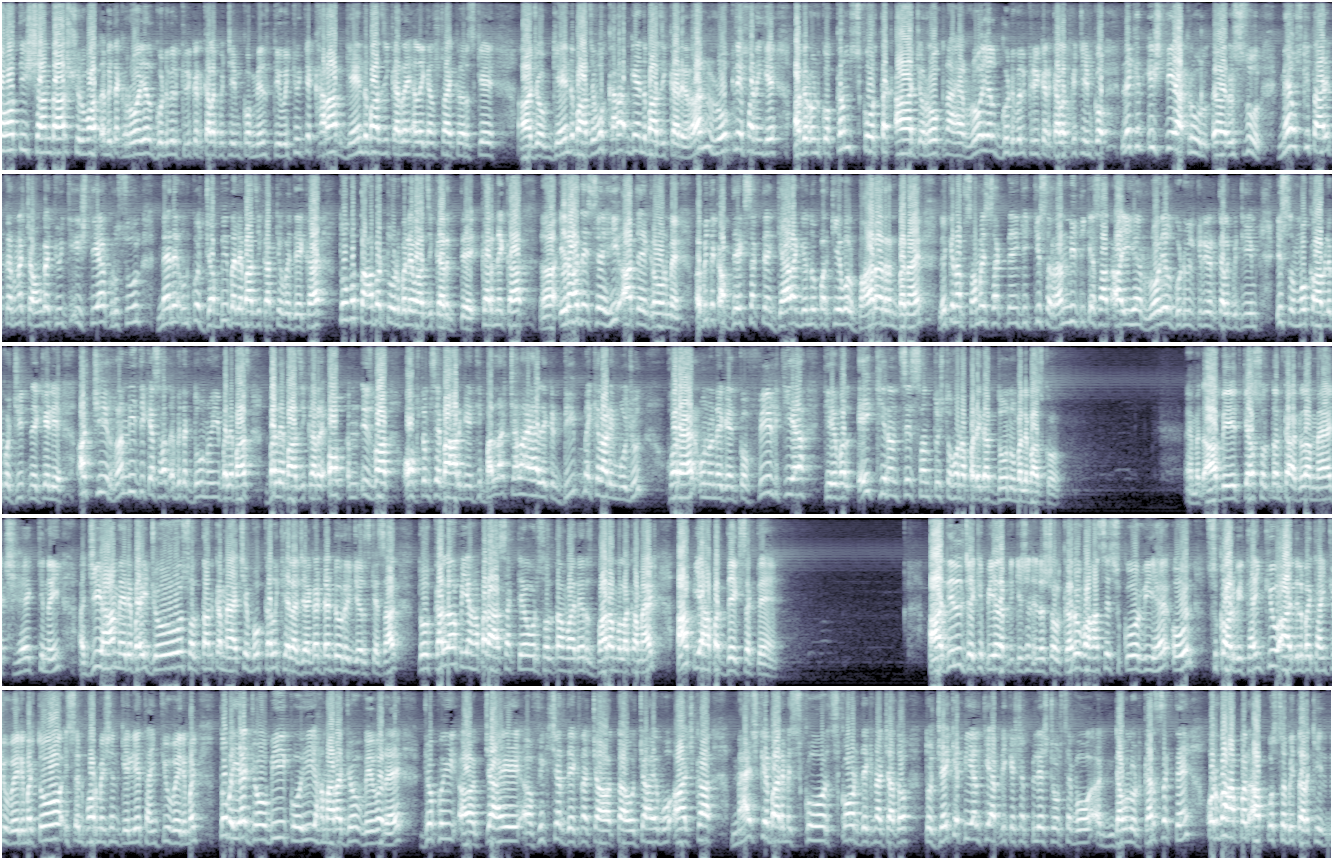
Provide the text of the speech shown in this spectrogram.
بہت ہی شاندار شروعات ابھی تک رویل گڈ کرکٹ کلب کی ٹیم کو ملتی ہوئی، کیونکہ خراب گیند بازی کر رہے ہیں الیگن سٹرائکرز کے جو گیند باز ہے وہ خراب گیند بازی کر رہے ہیں۔ رن روکنے پڑیں گے اگر ان کو کم سکور تک آج روکنا ہے رویل گڈ کرکٹ کلب کی ٹیم کو۔ لیکن اشتیاق رسول، میں اس کی تعریف کرنا چاہوں گا کیونکہ اشتیاق رسول، میں نے ان کو جب بھی بلے بازی کرتے ہوئے دیکھا ہے، تو وہ تابر توڑ بلے بازی کرتے، کرنے کا ارادے سے ہی آتے ہیں گراؤنڈ میں۔ ابھی تک آپ دیکھ سکتے ہیں گیارہ گیندوں پر کیول بارہ رن بنائے، لیکن آپ سمجھ سکتے ہیں کہ کس رن نیتی کے ساتھ آئی ہے royal good will cricket club کی ٹیم اس مقابلے کو جیتنے کے لیے۔ اچھی رن نیتی کے ساتھ ابھی تک دونوں ہی بلے باز، بلے بازی کر رہے۔ اس بار آفٹم سے باہر گئی تھی بلہ چلایا ہے، لیکن ڈیپ میں کھلاڑی موجود۔ خوریر انہوں نے گیند کو فیلڈ کیا۔ کیول ایک ہی رن سے سنتشت ہونا پڑے گا دونوں بلے باز کو۔ احمد عابد، کیا سلطان کا اگلا میچ ہے کہ نہیں؟ جی ہاں میرے بھائی، جو سلطان کا میچ ہے، وہ کل کھیلا جائے گا ڈڈو رینجرز کے ساتھ۔ تو کل آپ یہاں پر آ سکتے ہیں اور سلطان وائرز بارہ ملک کا میچ آپ یہاں پر دیکھ سکتے ہیں۔ عادل جے K P L application install کرو، وہاں سے سکور بھی ہے اور سکور بھی۔ تھینک یو عادل بھائی تھینک یو ویری مچ تو اس انفارمیشن کے لیے تھینک یو ویری مچ تو بھیا، جو بھی کوئی ہمارا جو ویور ہے، جو کوئی چاہے فکچر دیکھنا چاہتا ہو، چاہے وہ آج کا میچ کے بارے میں سکور سکور دیکھنا چاہتا ہو، تو جے کے پی ایل کی اپلیکیشن پلے سٹور سے وہ ڈاؤن لوڈ کر سکتے ہیں اور وہاں پر آپ کو سبھی طرح کی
